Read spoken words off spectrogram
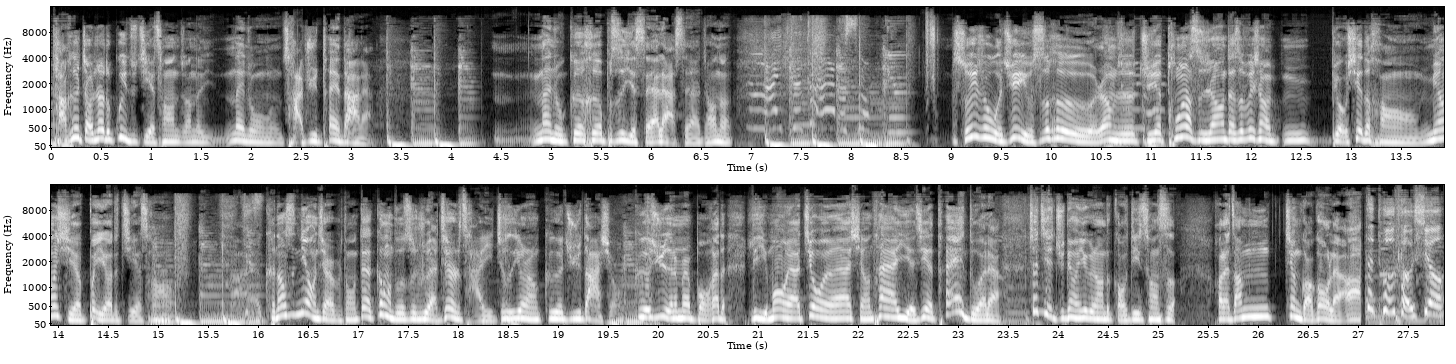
他和真正的贵族阶层真的那种差距太大了，嗯，那种隔阂不是一山两山，真的。所以说，我觉得有时候人们是觉得同样是人，但是为啥嗯表现的很明显不一样的阶层？可能是硬件不同，但更多是软件的差异，就是要让格局大小。格局在里面包含的礼貌呀、教养呀、心态呀、眼界太多了，这就决定一个人的高低层次。好了，咱们进广告了啊！的脱口秀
